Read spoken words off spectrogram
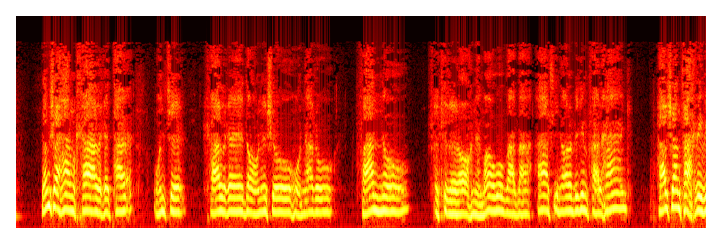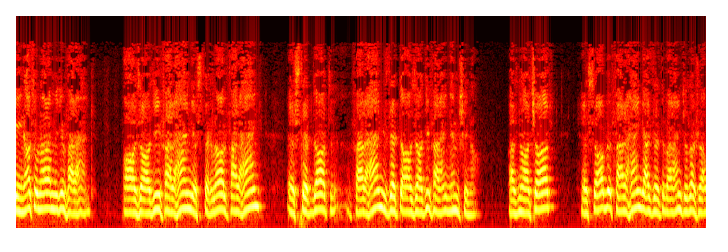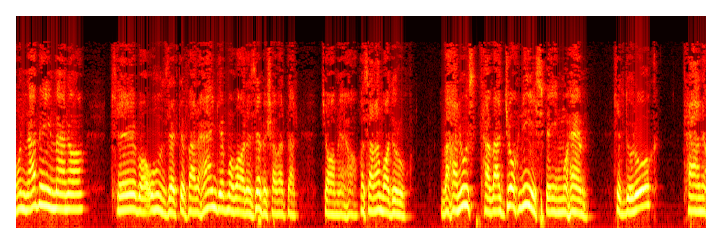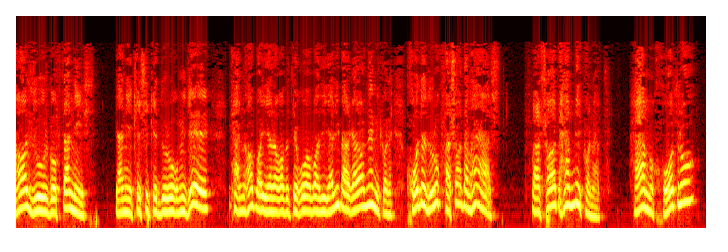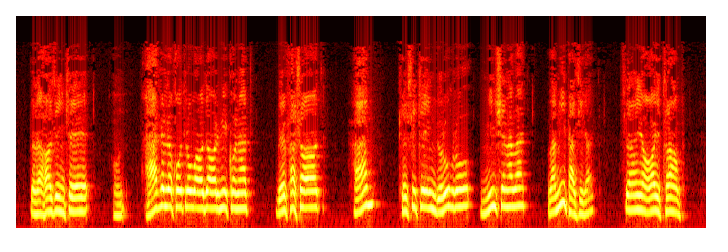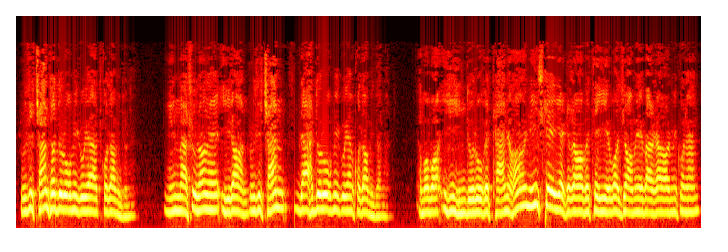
نمیشه هم خلق ت... اونچه خلق دانش و هنر و فن و فکر راهنما و و و هست اینا رو بگیم فرهنگ. هرچی هم تخریب ایناست اونا رو میگیم فرهنگ. آزادی فرهنگ استقلال فرهنگ استبداد فرهنگ ضد آزادی فرهنگ نمیشه اینا. پس ناچار حساب فرهنگ از ضد فرهنگ جدا شد. اما نه به این معنا که با اون ضد فرهنگ مبارزه بشود در جامعه ها مثلا با دروغ. و هنوز توجه نیست به این مهم که دروغ تنها زور گفتن نیست. یعنی کسی که دروغ میگه تنها با یه رقابت قوا با دیگری برقرار نمی‌کنه. خود دروغ فساد هم هست. فساد هم می‌کند. هم خود رو به لحاظ اینکه اون عقل خود رو وادار می کند به فساد هم کسی که این دروغ رو میشنود و میپذیرد. چون آقای ترامپ روزی چند تا دروغ می‌گوید خدا می‌دونه. این مسئولان ایران روزی چند ده دروغ می‌گویند خدا می‌داند. اما با این دروغ تنها نیست که یک رابطه با جامعه برقرار می‌کنن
